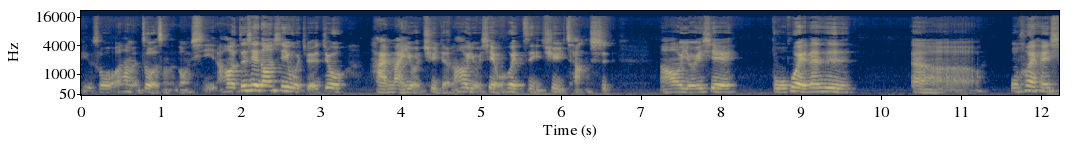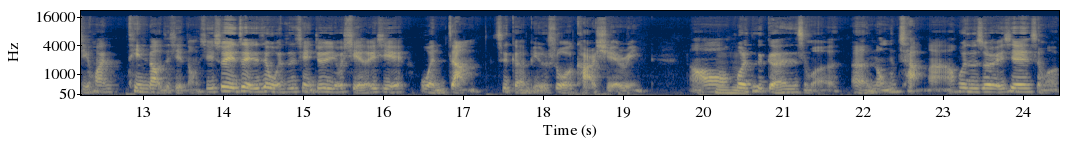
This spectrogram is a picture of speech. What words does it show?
比如说他们做了什么东西，然后这些东西我觉得就还蛮有趣的，然后有些我会自己去尝试，然后有一些不会，但是呃，我会很喜欢听到这些东西，所以这也是我之前就是有写了一些文章，是跟比如说 car sharing。然后或者是跟什么呃农场啊，或者说有一些什么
